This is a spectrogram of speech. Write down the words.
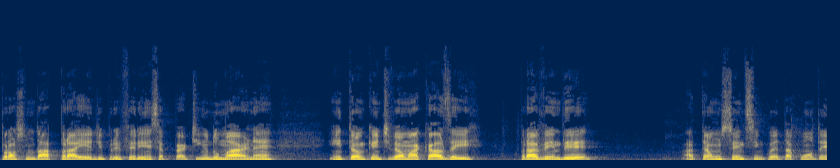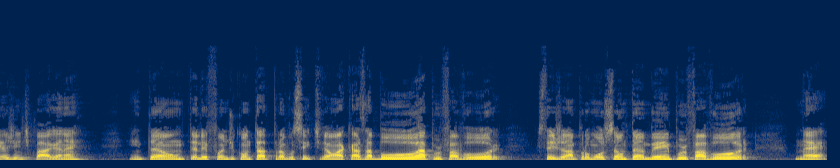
próximo da praia de preferência, pertinho do mar, né? Então quem tiver uma casa aí para vender, até uns 150 conto aí a gente paga, né? Então, telefone de contato para você que tiver uma casa boa, por favor, esteja na promoção também, por favor, né?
